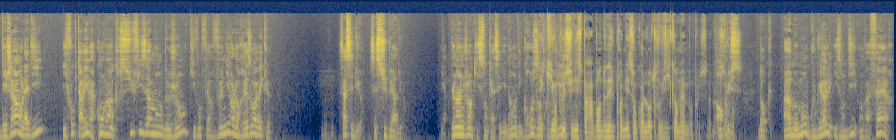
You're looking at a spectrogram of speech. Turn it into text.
déjà, on l'a dit, il faut que tu arrives à convaincre suffisamment de gens qui vont faire venir leur réseau avec eux. Ça, c'est dur. C'est super dur. Il y a plein de gens qui se sont cassés les dents, des grosses Et entreprises. qui en plus finissent par abandonner le premier, sans quoi l'autre vit quand même en plus. En plus. Donc, à un moment, Google, ils ont dit on va faire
